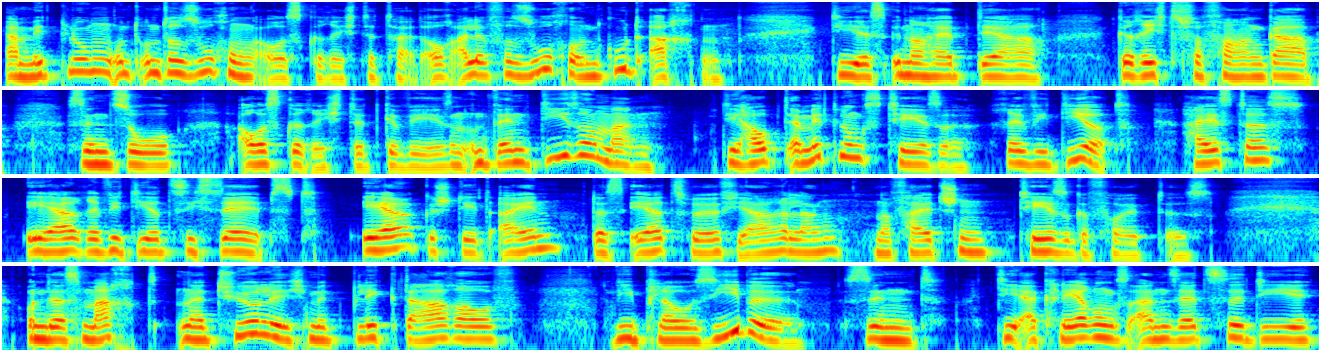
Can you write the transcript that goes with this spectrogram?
Ermittlungen und Untersuchungen ausgerichtet hat. Auch alle Versuche und Gutachten, die es innerhalb der Gerichtsverfahren gab, sind so ausgerichtet gewesen. Und wenn dieser Mann die Hauptermittlungsthese revidiert, heißt das, er revidiert sich selbst. Er gesteht ein, dass er zwölf Jahre lang einer falschen These gefolgt ist. Und das macht natürlich mit Blick darauf, wie plausibel sind die Erklärungsansätze, die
